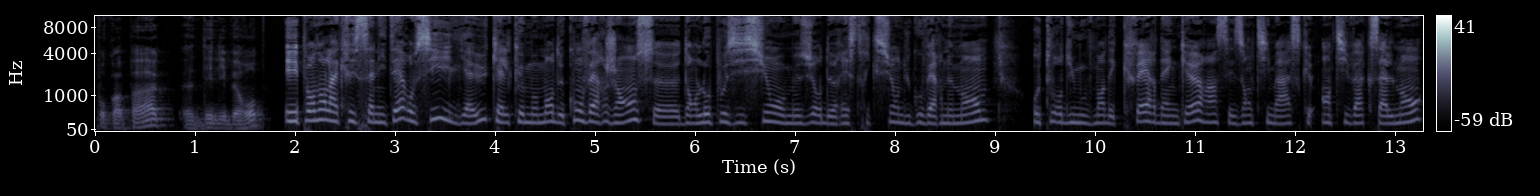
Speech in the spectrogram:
pourquoi pas, euh, des libéraux. Et pendant la crise sanitaire aussi, il y a eu quelques moments de convergence euh, dans l'opposition aux mesures de restriction du gouvernement autour du mouvement des Querdenker, hein, ces anti-masques, anti-vax allemands,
